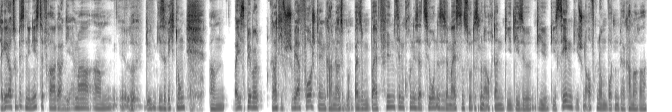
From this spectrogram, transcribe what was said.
Da geht auch so ein bisschen die nächste Frage an die Emma ähm, in diese Richtung, ähm, weil ich es mir immer relativ schwer vorstellen kann. Also bei so bei Filmsynchronisation ist es ja meistens so, dass man auch dann die diese die die Szenen, die schon aufgenommen wurden per Kamera,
